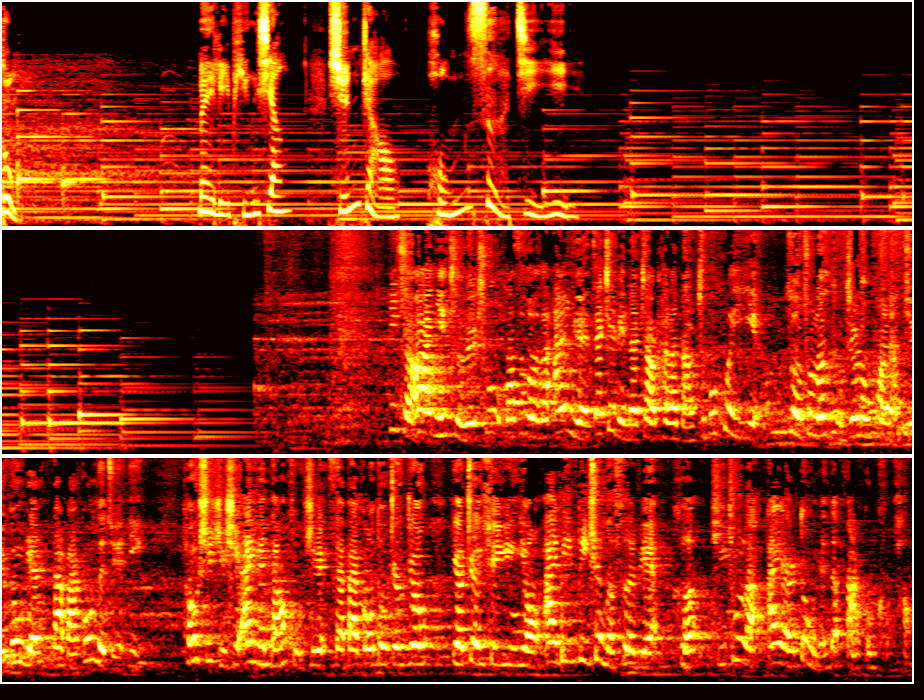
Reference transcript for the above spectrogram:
动。魅力萍乡，寻找红色记忆。九月初，毛泽东的安源在这里呢召开了党支部会议，做出了组织路况两局工人大罢工的决定，同时指示安源党组织在罢工斗争中要正确运用哀兵必胜的策略，和提出了哀而动人的罢工口号。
